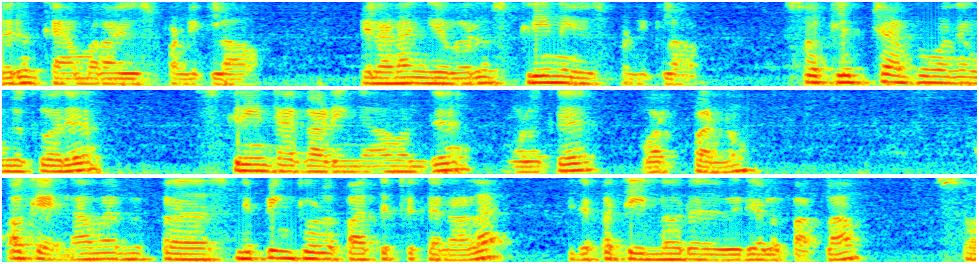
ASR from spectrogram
வெறும் கேமரா யூஸ் பண்ணிக்கலாம். இல்லைனா இங்கே வெறும் ஸ்க்ரீனை யூஸ் பண்ணிக்கலாம். ஸோ கிளிப் ஷாம்பு வந்து உங்களுக்கு ஒரு ஸ்க்ரீன் ரெக்கார்டிங்காக வந்து உங்களுக்கு ஒர்க் பண்ணும். ஓகே நாம் இப்போ ஸ்னிப்பிங் டூலை பார்த்துட்டு இருக்கனால இதை பற்றி இன்னொரு வீடியோவில் பார்க்கலாம். ஸோ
